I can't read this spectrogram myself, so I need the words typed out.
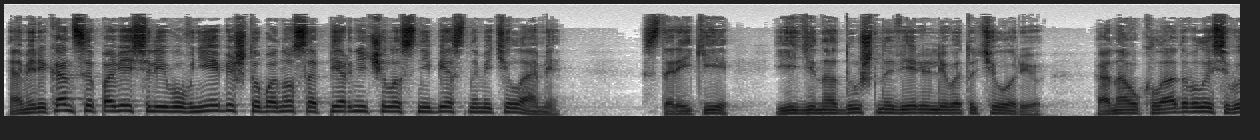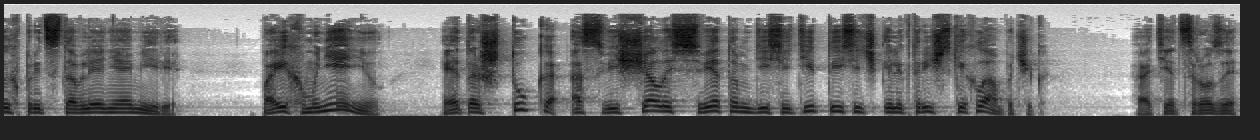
Американцы повесили его в небе, чтобы оно соперничало с небесными телами. Старики единодушно верили в эту теорию. Она укладывалась в их представление о мире. По их мнению – эта штука освещалась светом десяти тысяч электрических лампочек. Отец Розы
